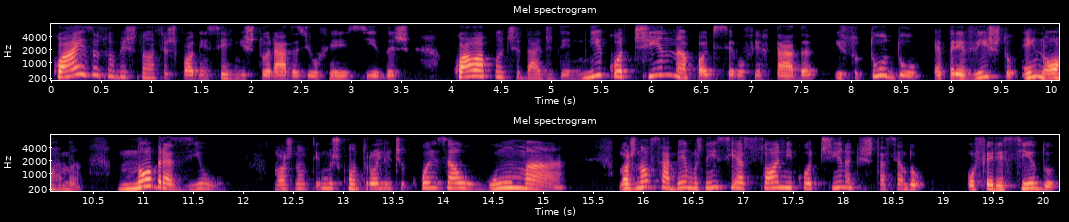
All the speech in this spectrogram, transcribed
quais as substâncias podem ser misturadas e oferecidas, qual a quantidade de nicotina pode ser ofertada. Isso tudo é previsto em norma. No Brasil, nós não temos controle de coisa alguma. Nós não sabemos nem se é só nicotina que está sendo oferecido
